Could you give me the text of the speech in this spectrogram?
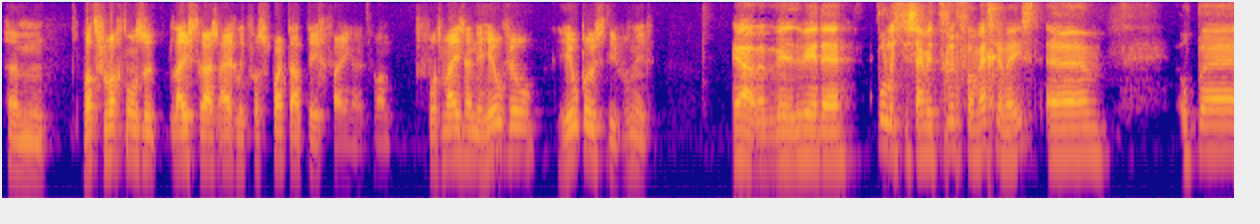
Ehm, wat verwachten onze luisteraars eigenlijk van Sparta tegen Feyenoord? Want volgens mij zijn er heel veel heel positief, of niet? Ja, we hebben weer, de polletjes zijn weer terug van weg geweest. Ehm, op eh,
